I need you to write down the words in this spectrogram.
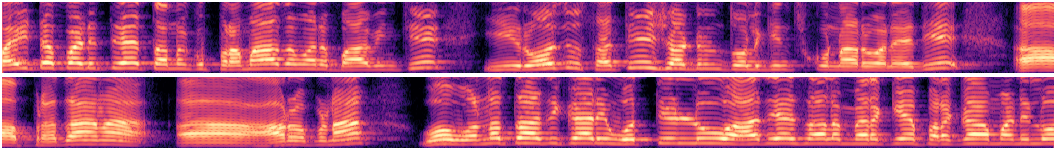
బయటపడితే తనకు ప్రమాదం అని భావించి ఈరోజు సతీష్ అడ్డును తొలగించుకున్నారు అనేది ప్రధాన ఆరోపణ. ఓ ఉన్నతాధికారి ఒత్తిళ్ళు ఆదేశాల మేరకే పరకామణిలో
